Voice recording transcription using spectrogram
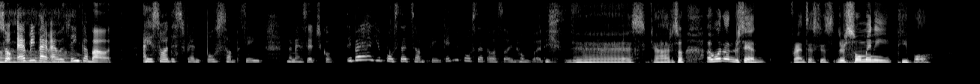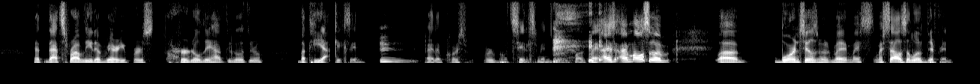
So every time I would think about, I saw this friend post something. My message ko, di ba you posted something? Can you post that also in Home Buddies? Yes, got it. So I want to understand, Frances, because there's so many people that that's probably the very first hurdle they have to go through, but hiya kicks in, Mm. right? Of course, we're both salesmen. I, I'm also a uh, born salesman. My, my my style is a little different.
